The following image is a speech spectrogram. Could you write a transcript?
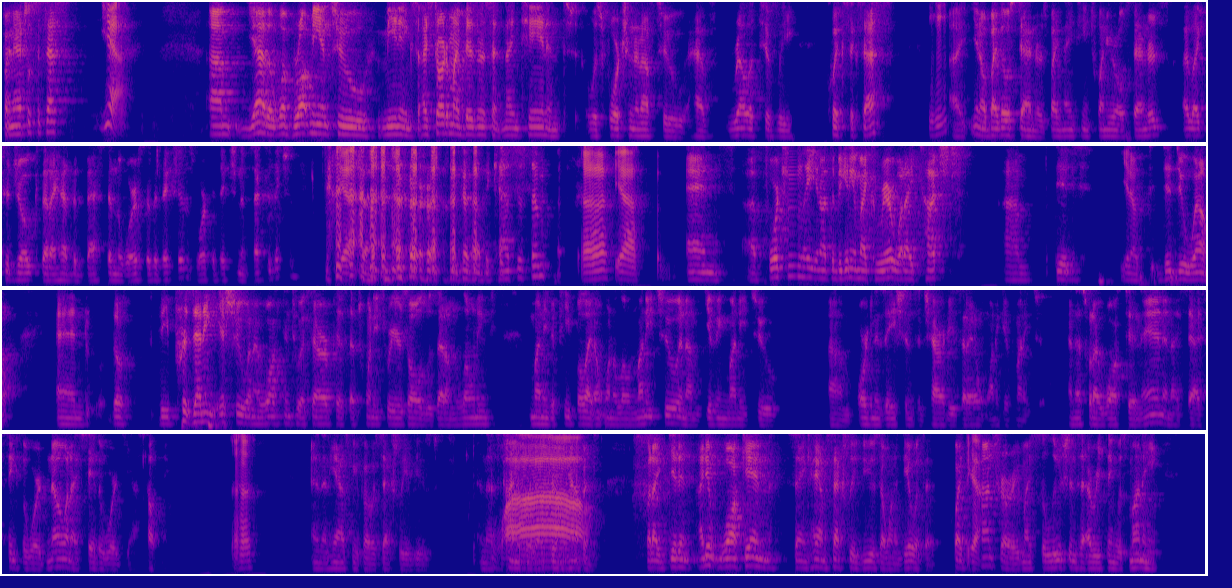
Financial success? Yeah. Um, yeah, the, what brought me into meetings, I started my business at 19 and was fortunate enough to have relatively quick success. Mm-hmm. I, you know, by those standards, by 19, 20 year old standards, I like to joke that I had the best and the worst of addictions work addiction and sex addiction. Yeah. so, we talk about the caste system. Uh, yeah. And uh, fortunately, you know, at the beginning of my career, what I touched um, did, you know, did do well. And the the presenting issue when I walked into a therapist at 23 years old was that I'm loaning money to people I don't want to loan money to, and I'm giving money to um, organizations and charities that I don't want to give money to. And that's what I walked in in, and I say, I think the word no, and I say the word yes, help me. Uh-huh. And then he asked me if I was sexually abused, and that's wow. kind of where that journey happened. But I didn't, I didn't walk in saying, "Hey, I'm sexually abused. I want to deal with it." Quite the yeah. contrary. My solution to everything was money,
